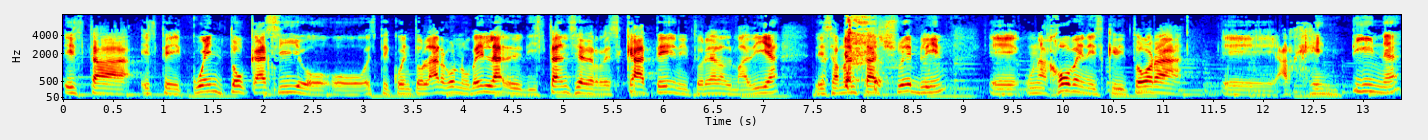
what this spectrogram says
esta, este cuento casi, o, o este cuento largo, novela de distancia de rescate en Editorial Almadía, de Samantha Schweblin, eh, una joven escritora eh, argentina,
